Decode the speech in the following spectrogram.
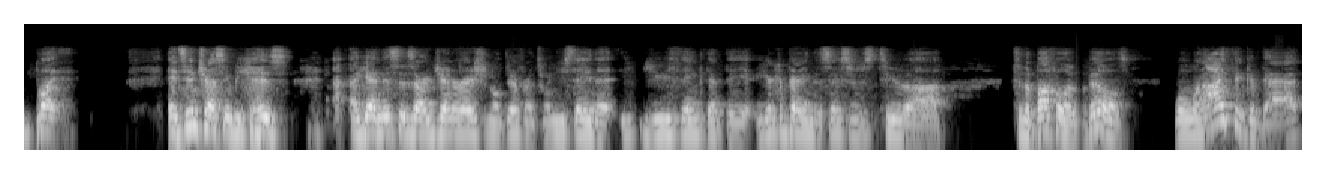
but it's interesting because again, this is our generational difference. When you say that you think that the you're comparing the Sixers to uh, to the Buffalo Bills. Well, when I think of that,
